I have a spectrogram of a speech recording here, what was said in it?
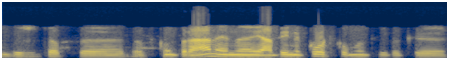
dus dat, dat komt eraan. En ja, binnenkort komt natuurlijk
